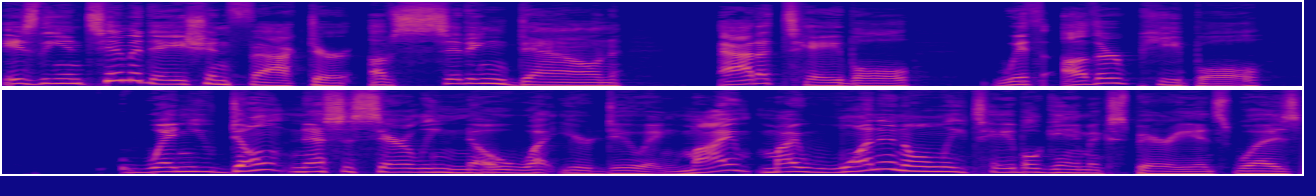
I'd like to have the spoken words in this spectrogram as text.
is the intimidation factor of sitting down at a table with other people when you don't necessarily know what you're doing. My my one and only table game experience was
